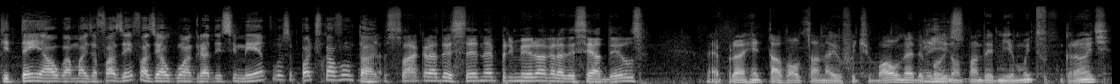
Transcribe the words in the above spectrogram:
que tem algo a mais a fazer, fazer algum agradecimento. Você pode ficar à vontade. É só agradecer, né? Primeiro agradecer a Deus, né? Pra gente estar voltando aí o futebol, né? Depois de uma Isso. pandemia muito grande.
